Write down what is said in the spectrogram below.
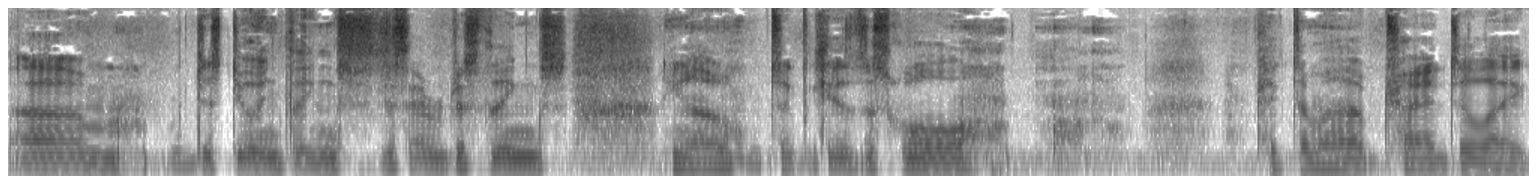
um, just doing things, just just things. You know, took the kids to school, picked them up, tried to like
